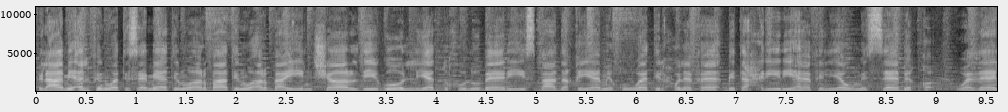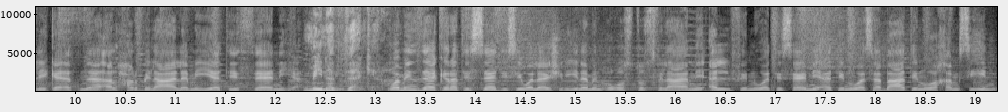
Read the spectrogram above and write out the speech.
في العام 1944 شارل دي جول يدخل باريس بعد قيام قوات الحلفاء بتحريرها في اليوم السابق وذلك أثناء الحرب العالمية الثانية. من الذاكرة. ومن ذاكرة السادس والعشرين من أغسطس في العام 1957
